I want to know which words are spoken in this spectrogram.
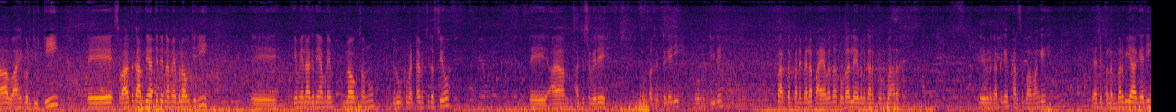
ਵਾਹਿਗੁਰੂ ਜੀ ਕੀ ਤੇ ਸਵਾਗਤ ਕਰਦੇ ਅੱਜ ਦੇ ਨਵੇਂ ਬਲੌਗ 'ਚ ਜੀ। ਤੇ ਕਿਵੇਂ ਲੱਗਦੇ ਆ ਆਪਣੇ ਬਲੌਗ ਤੁਹਾਨੂੰ? ਜਰੂਰ ਕਮੈਂਟਾਂ ਵਿੱਚ ਦੱਸਿਓ। ਤੇ ਆ, ਅੱਜ ਸਵੇਰੇ ਉੱਪਰ ਸਿੱਟ ਗਏ ਜੀ ਦੋ ਮਿੱਟੀ ਦੇ। ਭਰਤ ਆਪਾਂ ਨੇ ਪਹਿਲਾਂ ਪਾਇਆ ਵਾ ਤਾਂ ਥੋੜਾ ਲੈਵਲ ਕਰਕੇ ਹੁਣ ਬਾਹਰ ਲੈਵਲ ਕੱਟ ਕੇ ਫਰਸ਼ ਪਾਵਾਂਗੇ। ਤੇ ਅੱਜ ਪਲੰਬਰ ਵੀ ਆ ਗਿਆ ਜੀ।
